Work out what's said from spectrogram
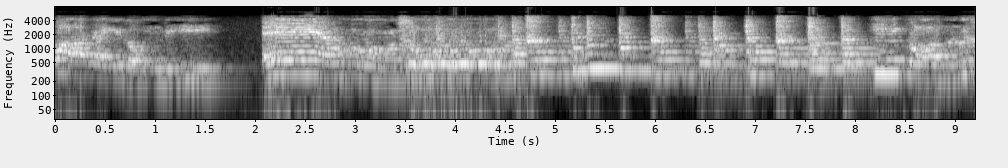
把该弄的爱无处。你早日和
